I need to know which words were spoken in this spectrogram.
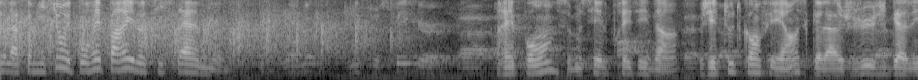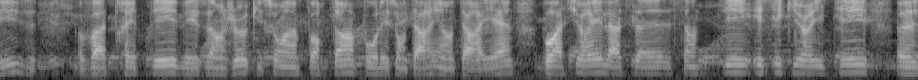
de la Commission et pour réparer le système? Réponse, Monsieur le Président. J'ai toute confiance que la juge Galise va traiter les enjeux qui sont importants pour les Ontariens et Ontariennes pour assurer la santé et sécurité euh,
